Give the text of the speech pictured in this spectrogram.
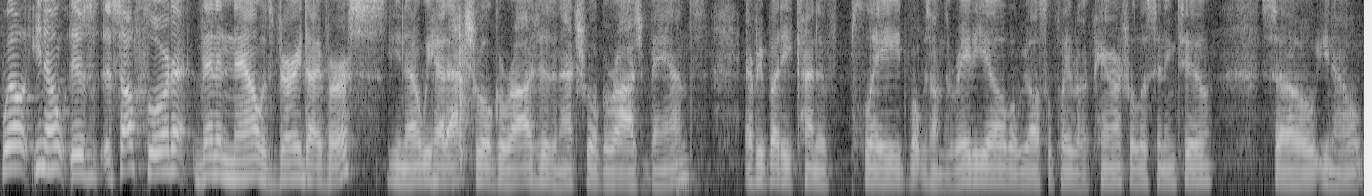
Well, you know, there's South Florida then and now was very diverse. You know, we had actual garages and actual garage bands. Everybody kind of played what was on the radio, but we also played what our parents were listening to. So, you know,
